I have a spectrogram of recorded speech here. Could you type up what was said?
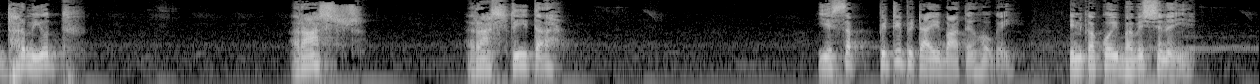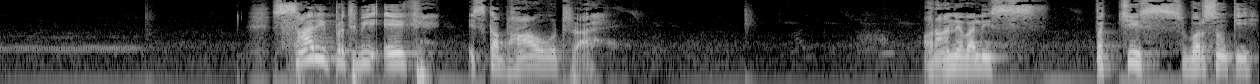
धर्म युद्ध राष्ट्र। राष्ट्रीयता। ये सब पिटी पिटाई बातें हो गई। इनका कोई भविष्य नहीं है। सारी पृथ्वी एक है, इसका भाव उठ रहा है। और आने वाली 25 वर्षों की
